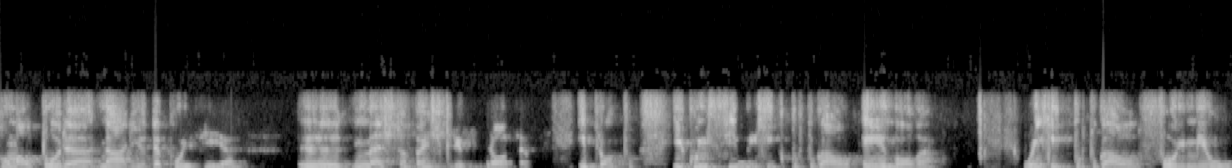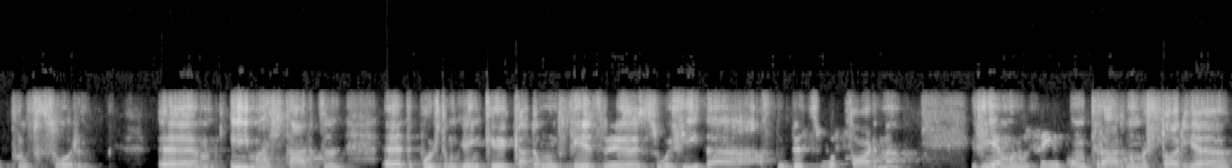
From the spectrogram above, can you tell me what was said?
uma autora na área da poesia, mas também escrevo prosa. E pronto. E conheci o Henrique Portugal em Angola o Henrique Portugal foi meu professor uh, e mais tarde, uh, depois de, em que cada um fez a sua vida, da sua forma, viemos-nos encontrar numa história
